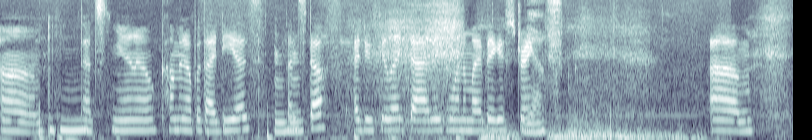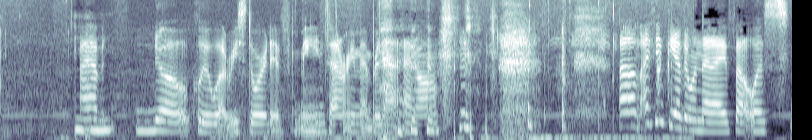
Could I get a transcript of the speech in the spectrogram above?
Um, mm-hmm. that's you know coming up with ideas mm-hmm. and stuff. I do feel like that is one of my biggest strengths. Yeah. Um, mm-hmm. I have mm-hmm. no clue what restorative means. I don't remember that at all. Um, I think the other one that I felt was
